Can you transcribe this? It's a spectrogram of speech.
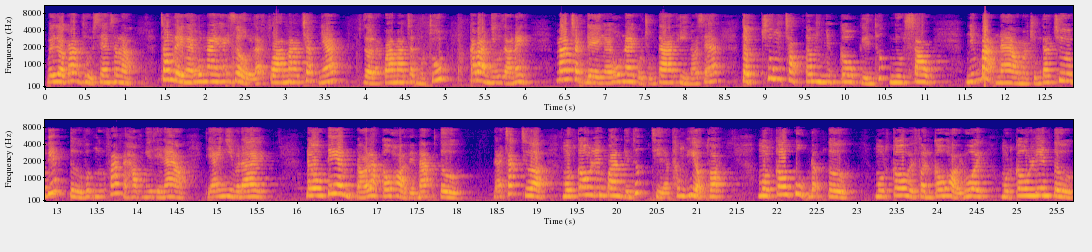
Bây giờ các bạn thử xem xem là trong đề ngày hôm nay hãy dở lại qua ma trận nhé. Dở lại qua ma trận một chút. Các bạn nhớ giá này. Ma trận đề ngày hôm nay của chúng ta thì nó sẽ tập trung trọng tâm những câu kiến thức như sau. Những bạn nào mà chúng ta chưa biết từ vựng ngữ pháp phải học như thế nào thì anh nhìn vào đây. Đầu tiên đó là câu hỏi về mạng từ. Đã chắc chưa? Một câu liên quan kiến thức chỉ là thông hiểu thôi. Một câu cụm động từ, một câu về phần câu hỏi đuôi, một câu liên từ,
